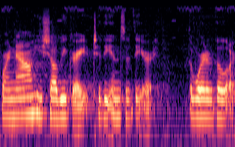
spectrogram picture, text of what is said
For now he shall be great to the ends of the earth. The word of the Lord.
